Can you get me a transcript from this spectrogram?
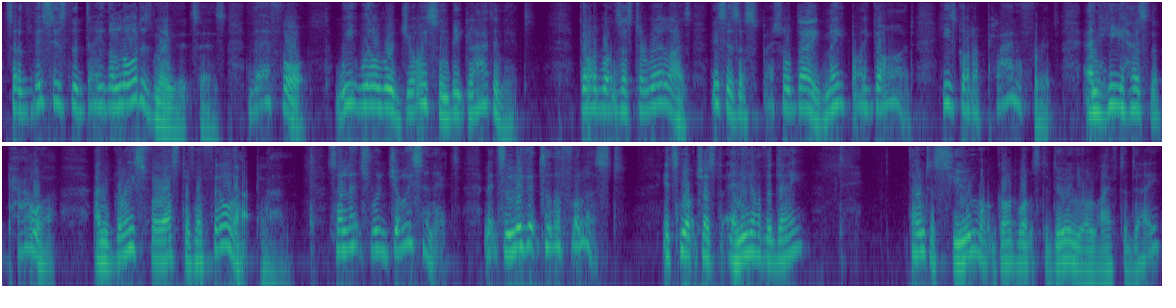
So this is the day the Lord has made, it says. Therefore, we will rejoice and be glad in it. God wants us to realize this is a special day made by God. He's got a plan for it. And he has the power and grace for us to fulfill that plan. So let's rejoice in it. Let's live it to the fullest. It's not just any other day. Don't assume what God wants to do in your life today,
